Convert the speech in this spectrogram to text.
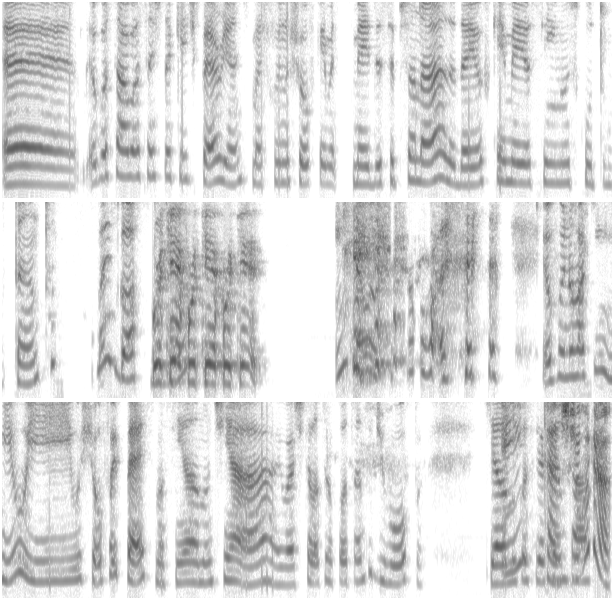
É, Eu gostava bastante da Katy Perry antes, mas fui no show, fiquei me- meio decepcionada. Daí eu fiquei meio assim, não escuto tanto, mas gosto. Por quê? Por quê? Por quê? Então, eu fui, no... Ro- eu fui no Rock in Rio e o show foi péssimo, assim, ela não tinha ar, eu acho que ela trocou tanto de roupa que ela não conseguia Eita, cantar. jura?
